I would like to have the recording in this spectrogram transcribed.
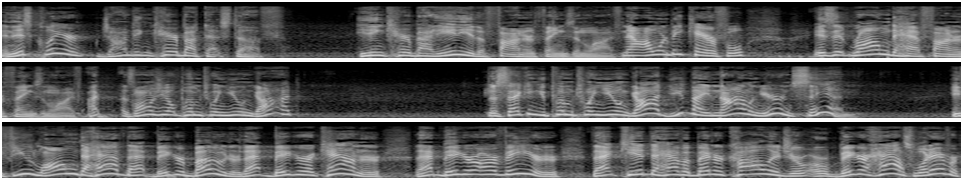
And it's clear John didn't care about that stuff. He didn't care about any of the finer things in life. Now, I want to be careful. Is it wrong to have finer things in life? I, as long as you don't put them between you and God. The second you put them between you and God, you've made an island, you're in sin. If you long to have that bigger boat or that bigger account or that bigger RV or that kid to have a better college or, or bigger house, whatever,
